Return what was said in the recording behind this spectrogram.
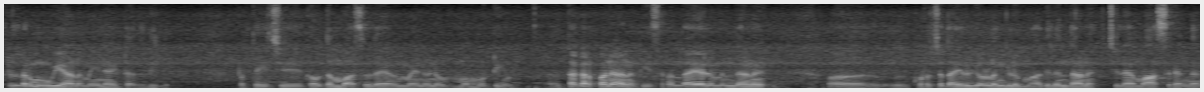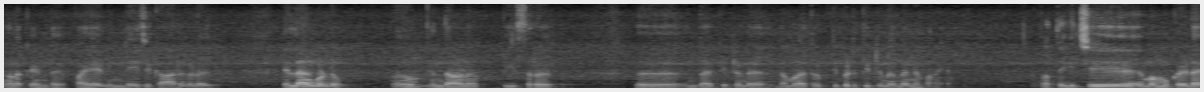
ത്രില്ലർ മൂവിയാണ് മെയിനായിട്ട് ഇതിൽ പ്രത്യേകിച്ച് ഗൗതം വാസുദേവൻ മേനോനും മമ്മൂട്ടിയും തകർപ്പനാണ്. ടീച്ചർ എന്തായാലും എന്താണ് കുറച്ച് ദൈർഘ്യമുള്ളെങ്കിലും അതിലെന്താണ് ചില മാസ് രംഗങ്ങളൊക്കെ ഉണ്ട്. പഴയ വിന്റേജ് കാറുകൾ എല്ലാം കൊണ്ടും എന്താണ് ടീച്ചർ എന്താക്കിയിട്ടുണ്ട് നമ്മളെ തൃപ്തിപ്പെടുത്തിയിട്ടുണ്ടെന്ന് തന്നെ പറയാം. പ്രത്യേകിച്ച് മമ്മൂക്കയുടെ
